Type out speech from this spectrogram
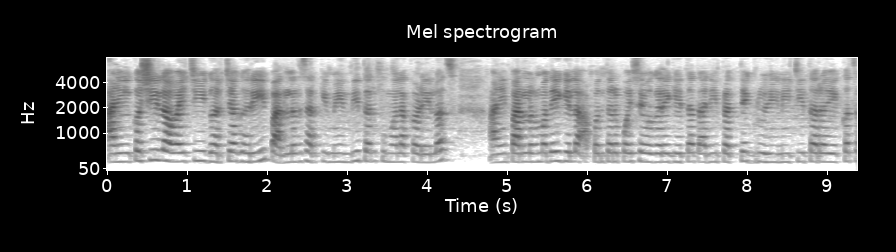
आणि कशी लावायची घरच्या घरी पार्लरसारखी मेहंदी तर तुम्हाला कळेलच. आणि पार्लरमध्ये गेलं आपण तर पैसे वगैरे घेतात आणि प्रत्येक गृहिणीची तर एकच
